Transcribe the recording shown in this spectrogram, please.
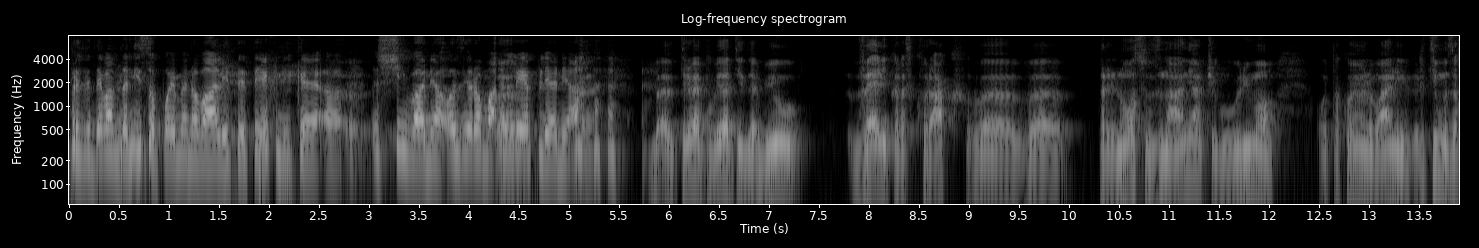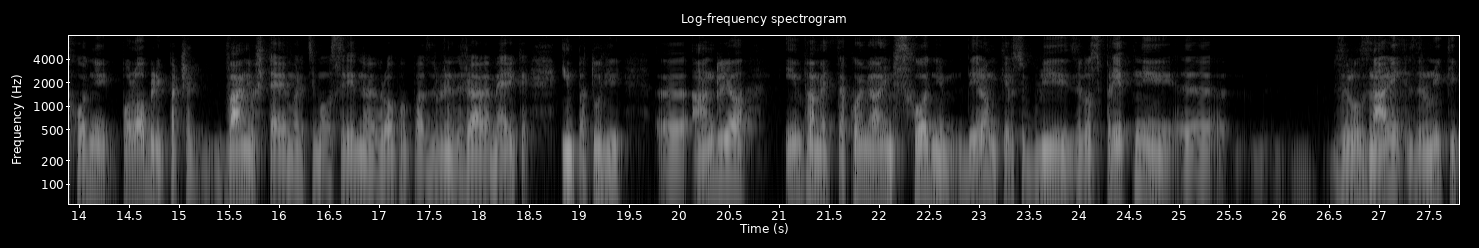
predvidevam, da niso poimenovali te tehnike uh, šivanja oziroma uh, lepljenja. Treba je povedati, da je bil velik razkorak v, v prenosu znanja, če govorimo o tako imenovani, recimo, zahodni polobli, pa če vanjo štejemo, recimo, osrednjo Evropo, pa Združene države Amerike in pa tudi uh, Anglijo, in pa med tako imenovanim vzhodnim delom, kjer so bili zelo spretni, uh, zelo znani zdravniki,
